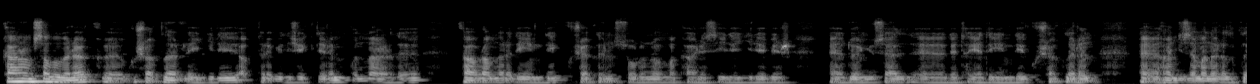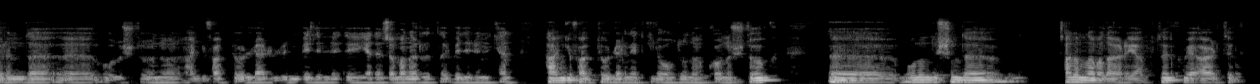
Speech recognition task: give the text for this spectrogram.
Kavramsal olarak e, kuşaklarla ilgili aktarabileceklerim bunlardı. Kavramlara değindik. Kuşakların sorunu makalesiyle ilgili bir e, döngüsel e, detaya değindik. Kuşakların e, hangi zaman aralıklarında e, oluştuğunu, hangi faktörlerin belirlediği ya da zaman aralıkları belirlenirken hangi faktörlerin etkili olduğunu konuştuk. E, onun dışında tanımlamalar yaptık ve artık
